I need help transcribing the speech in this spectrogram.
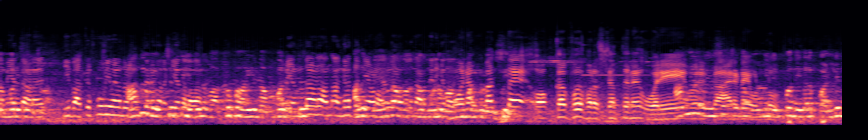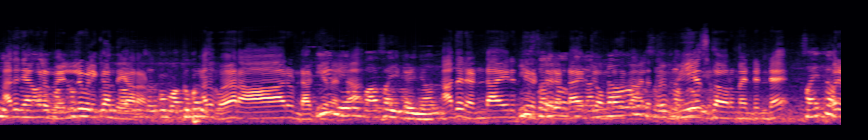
സമയത്താണ് ഈ വഖഫ് ഭൂമി എന്താണ് അങ്ങനെ തന്നെയാണോ മുനമ്പത്തെ ഒക്കഫ് പ്രശ്നത്തിന് ഒരേ ഒരു കാരണേ ഉള്ളൂ. അത് ഞങ്ങൾ വെല്ലുവിളിക്കാൻ തയ്യാറാണ്. അത് വേറെ ആരും ഉണ്ടാക്കിയതല്ല അത് രണ്ടായിരത്തി എട്ട് രണ്ടായിരത്തി ഒമ്പത് കാലത്ത് വി എസ് ഗവൺമെന്റിന്റെ ഒരു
